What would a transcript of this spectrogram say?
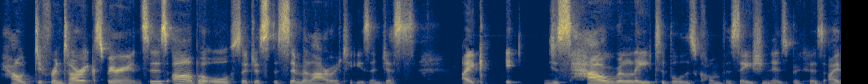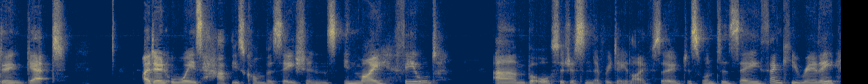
how different our experiences are, but also just the similarities and just like it, just how relatable this conversation is because I don't get, I don't always have these conversations in my field. Um, but also just in everyday life. So just wanted to say thank you, really.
